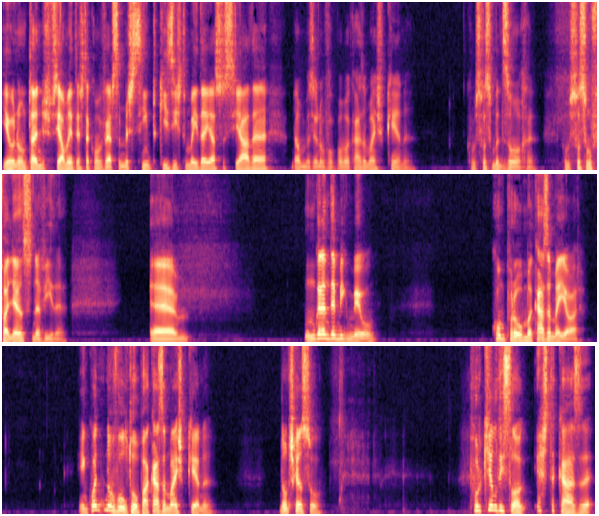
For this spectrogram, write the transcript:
eu não tenho especialmente esta conversa, mas sinto que existe uma ideia associada a. Não, mas eu não vou para uma casa mais pequena. Como se fosse uma desonra. Como se fosse um falhanço na vida. Um, um grande amigo meu comprou uma casa maior. Enquanto não voltou para a casa mais pequena, não descansou. Porque ele disse logo: Esta casa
